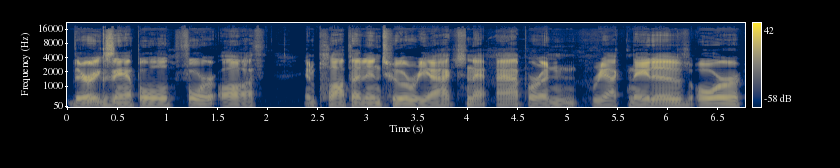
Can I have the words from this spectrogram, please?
their example for auth and plop that into a React app or a React Native, or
